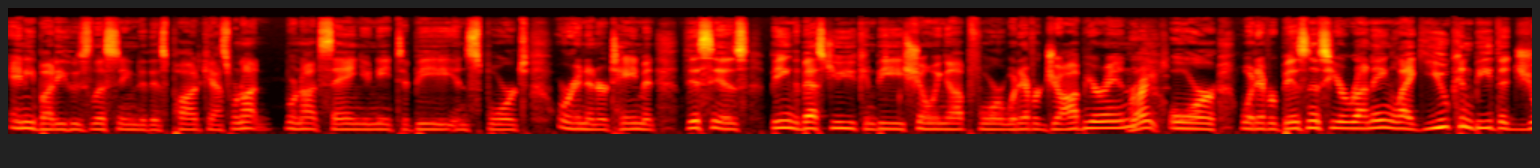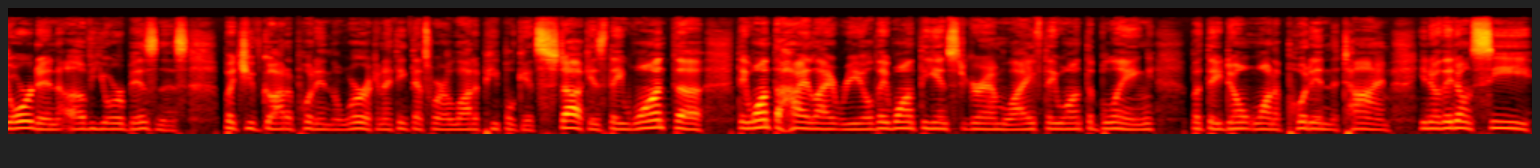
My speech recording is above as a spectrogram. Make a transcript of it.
anybody who's listening to this podcast. We're not we're not saying you need to be in sport or in entertainment. This is being the best you you can be, showing up for whatever job you're in, right. or whatever business you're running. Like you can be the Jordan of your business, but you've got to put in the work. And I think that's where a lot of people get stuck. Is they want the they want the highlight reel, they want the Instagram life, they want the bling, but they don't want to put in the time. You know, they don't see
